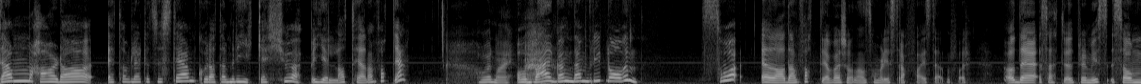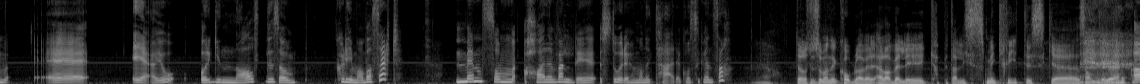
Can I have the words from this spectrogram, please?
De har da etablert et system hvor at de rike kjøper gjelda til de fattige. Nei. Og hver gang de bryter loven, så er det da de fattige personene som blir straffa istedenfor. Og det setter jo et premiss som eh, er jo originalt liksom klimabasert, men som har veldig store humanitære konsekvenser. Det høres ut som en kobler veldig, eller veldig kapitalismekritisk eh, samtidig. Å,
